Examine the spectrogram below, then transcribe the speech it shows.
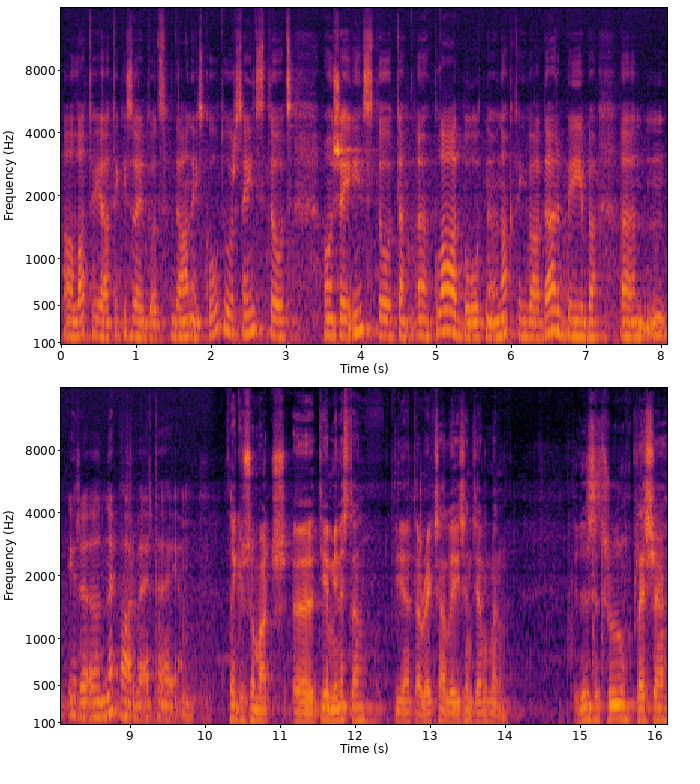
Latvijā tika izveidots Dānijas kultūras institūts, un šī institūta klātbūtne un aktīvā darbība ir nepārvērtējama. Thank you so much, uh, dear Minister, dear Director, ladies and gentlemen. It is a true pleasure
